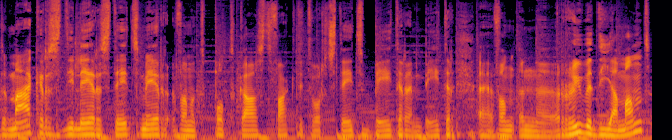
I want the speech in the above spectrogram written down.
De makers die leren steeds meer van het podcastvak. Dit wordt steeds beter en beter. Eh, van een eh, ruwe diamant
